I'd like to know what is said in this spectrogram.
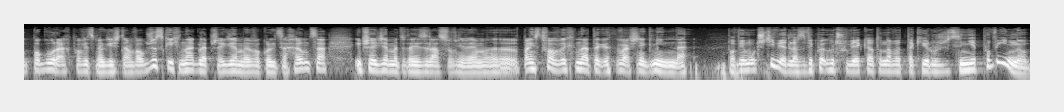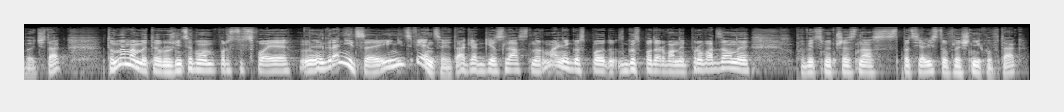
y, po górach, powiedzmy gdzieś tam wałbrzyskich, nagle przejdziemy w okolicach Chełmca i przejdziemy tutaj z lasów, nie wiem, państwowych na te właśnie gminne. Powiem uczciwie, dla zwykłego człowieka to nawet takiej różnicy nie powinno być, tak? To my mamy te różnice, bo mamy po prostu swoje granice i nic więcej, tak? Jak jest las normalnie gospo- gospodarowany, prowadzony, powiedzmy przez nas specjalistów, leśników, tak?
